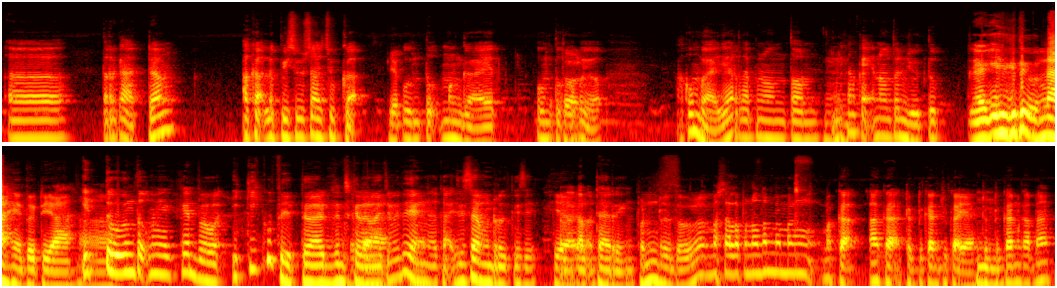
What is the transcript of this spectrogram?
eh, terkadang agak lebih susah juga Yep. untuk menggait, untuk Betul. apa ya? Aku bayar tapi nonton. Ini kan kayak nonton YouTube. Ya gitu. Nah itu dia. Ah. itu untuk meyakinkan bahwa iki ku beda dan segala macam itu yang agak susah menurutku sih Ya, kalau, kalau daring Bener tuh. Masalah penonton memang agak agak deg-degan juga ya. Deg-degan karena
